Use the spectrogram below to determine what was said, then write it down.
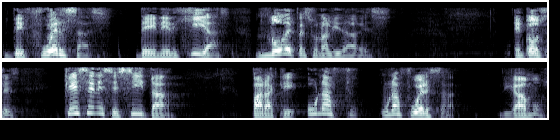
de fuerzas, de energías, no de personalidades. Entonces, ¿qué se necesita para que una, una fuerza, digamos,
